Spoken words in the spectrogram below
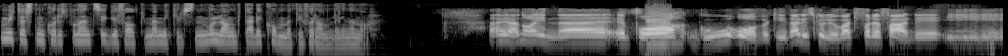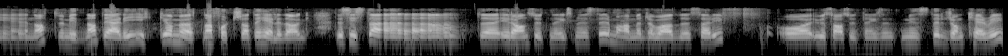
Midtøsten-korrespondent Sigurd Falkenberg Mikkelsen, hvor langt er de kommet i forhandlingene nå? Vi er jo nå inne på god overtid her. De skulle jo vært ferdig i natt ved midnatt. Det er de ikke, og møtene har fortsatt i hele dag. Det siste er at eh, Irans utenriksminister Mohammed Jawad Zarif og USAs utenriksminister John Kerry,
